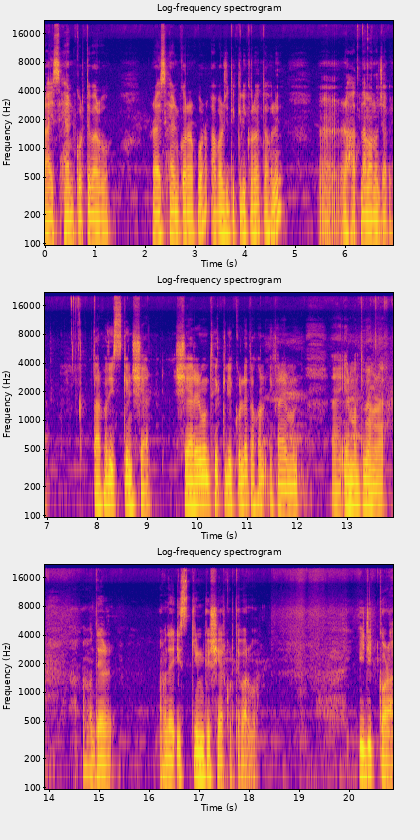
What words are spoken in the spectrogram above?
রাইস হ্যান্ড করতে পারব। রাইস হ্যান্ড করার পর আবার যদি ক্লিক করা হয় তাহলে হাত নামানো যাবে। তারপর স্ক্রিন শেয়ার শেয়ারের মধ্যে ক্লিক করলে তখন এখানে এর মাধ্যমে আমরা আমাদের আমাদের স্ক্রিনকে শেয়ার করতে পারব। এডিট করা।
